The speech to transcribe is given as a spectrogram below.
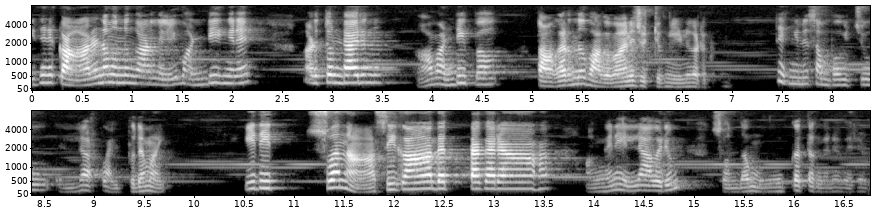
ഇതിന് കാരണമൊന്നും കാണുന്നില്ല. ഈ വണ്ടി ഇങ്ങനെ അടുത്തുണ്ടായിരുന്നു. ആ വണ്ടി ഇപ്പൊ തകർന്ന് ഭഗവാന് ചുറ്റും വീണ് കിടക്കുന്നു. ഇതെങ്ങനെ സംഭവിച്ചു? എല്ലാവർക്കും അത്ഭുതമായി. ഇത് സ്വനാസികാദത്തകരാഹ. അങ്ങനെ എല്ലാവരും സ്വന്തം മൂക്കത്ത് അങ്ങനെ വരും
